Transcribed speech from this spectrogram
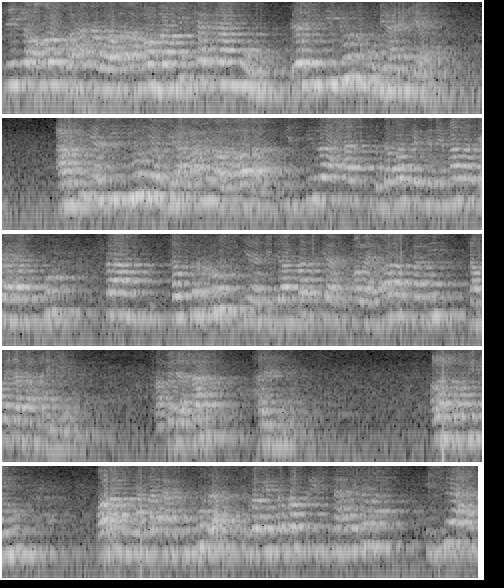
Sehingga Allah Subhanahu wa taala membangkitkan kamu dari tidurmu di hari kiamat. Artinya tidur yang dialami oleh orang, istirahat, mendapatkan kenikmatan di alam kubur, seterusnya didapatkan oleh orang tadi sampai datang hari kiamat. Sampai datang hari kiamat. Oleh sebab itu, orang mengatakan kuburan sebagai tempat peristirahatan, istirahat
